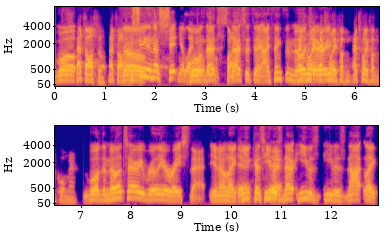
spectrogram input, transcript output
Well, That's awesome. That's awesome. So- You've seen enough shit in your life. well, don't give a that's that's the thing. I think the that's military. really that's really fucking that's really fucking cool, man. Well, the military really erased that, you know, like he because he yeah. was never he was he was not like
